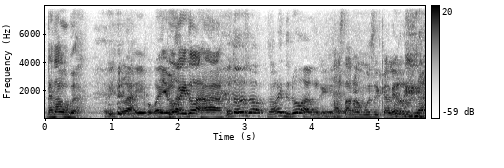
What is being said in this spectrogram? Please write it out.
Nggak tahu gue. Oh itulah ya pokoknya Ya itulah. pokoknya itulah. Gue tau so, soalnya itu doang kayak. Hastana musik kalian rendah.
